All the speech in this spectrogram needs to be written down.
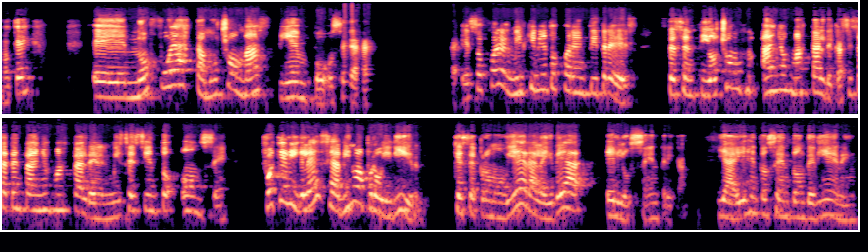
¿ok? Eh, no fue hasta mucho más tiempo, o sea, eso fue en el 1543, 68 años más tarde, casi 70 años más tarde, en el 1611, fue que la iglesia vino a prohibir que se promoviera la idea heliocéntrica. Y ahí es entonces en donde vienen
